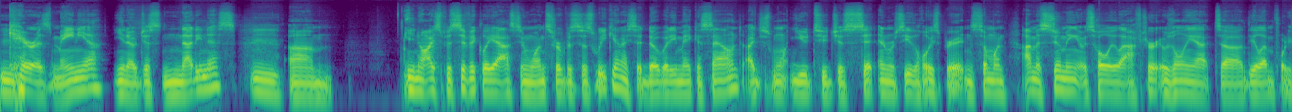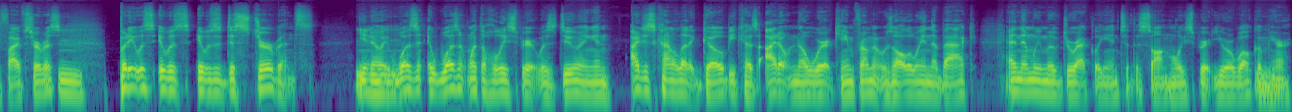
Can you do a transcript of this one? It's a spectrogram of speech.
mm. charismania, you know, just nuttiness. Mm. Um, you know, I specifically asked in one service this weekend, I said, nobody make a sound. I just want you to just sit and receive the Holy Spirit. And someone, I'm assuming it was Holy Laughter. It was only at uh, the 1145 service, mm. but it was, it was, it was a disturbance you know, mm. it wasn't it wasn't what the Holy Spirit was doing, and I just kind of let it go because I don't know where it came from. It was all the way in the back, and then we moved directly into the song "Holy Spirit, You Are Welcome mm. Here."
